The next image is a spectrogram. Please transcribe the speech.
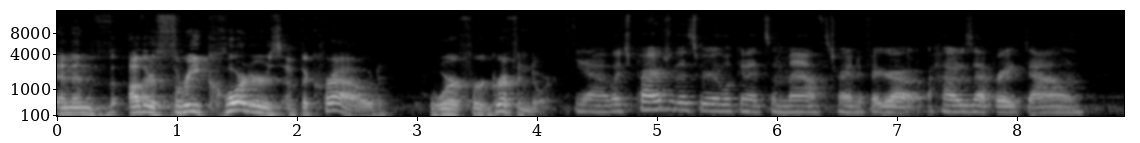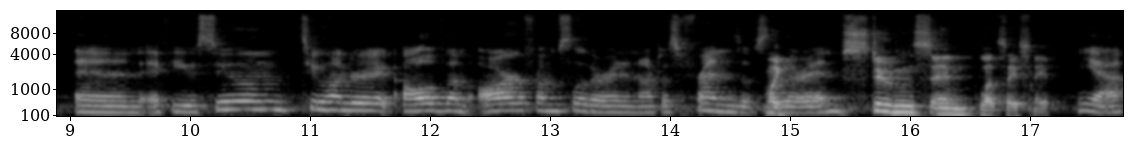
and then the other three quarters of the crowd were for Gryffindor. Yeah, which prior to this, we were looking at some math trying to figure out how does that break down. And if you assume 200, all of them are from Slytherin and not just friends of Like- Slytherin. Students and let's say Snape. yeah.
